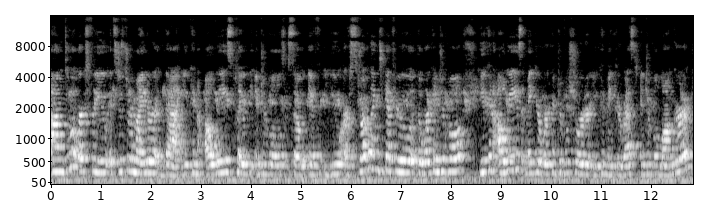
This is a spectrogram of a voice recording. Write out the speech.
um, do what works for you. It's just a reminder that you can always play with the intervals. So if you are struggling to get through the work interval, you can always make your work interval shorter. You can make your rest interval longer.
